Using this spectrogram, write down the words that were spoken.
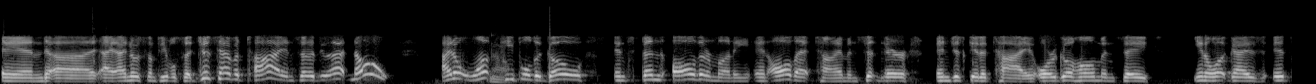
And uh, I, I know some people said just have a tie instead of do that. No, I don't want no. people to go and spend all their money and all that time and sit there and just get a tie or go home and say, you know what, guys, it's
